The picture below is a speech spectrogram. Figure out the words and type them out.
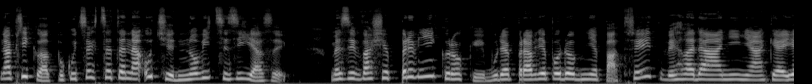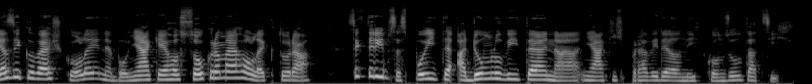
Například, pokud se chcete naučit nový cizí jazyk, mezi vaše první kroky bude pravděpodobně patřit vyhledání nějaké jazykové školy nebo nějakého soukromého lektora, se kterým se spojíte a domluvíte na nějakých pravidelných konzultacích.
